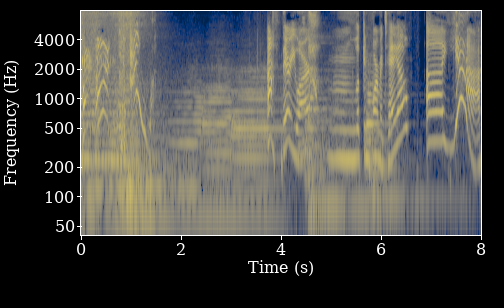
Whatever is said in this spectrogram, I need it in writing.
Come on! Ow! Ah, there you are. mm, looking for Mateo? Uh, yeah.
